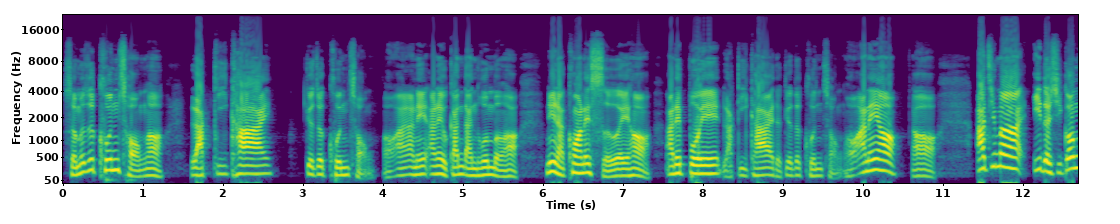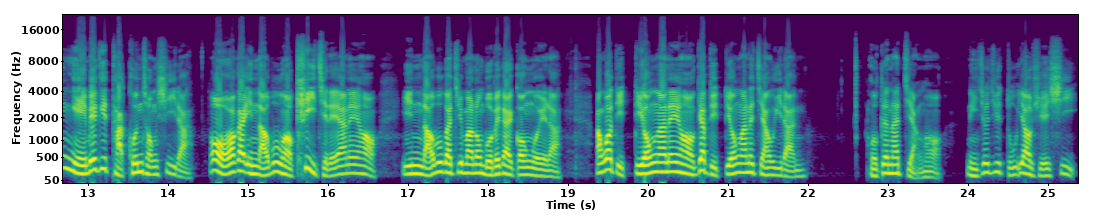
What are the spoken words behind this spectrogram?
什么是昆虫啊？六只脚。叫做昆虫哦，安安尼安尼有简单分无哈？你若看咧蛇诶哈，安尼飞诶垃圾开就叫做昆虫哦，安尼哦哦，啊即嘛伊就是讲硬要去读昆虫系啦哦，我甲因老母吼气一个安尼吼，因老母甲即嘛拢无要甲伊讲话啦，啊我伫中安尼吼，夹伫中安尼真为难，我跟他讲吼，你就去读药学系，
